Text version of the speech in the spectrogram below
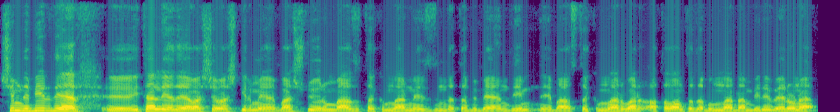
Şimdi bir diğer e, İtalya'da yavaş yavaş girmeye başlıyorum. Bazı takımlar nezdinde tabii beğendiğim e, bazı takımlar var. Atalanta'da bunlardan biri Verona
